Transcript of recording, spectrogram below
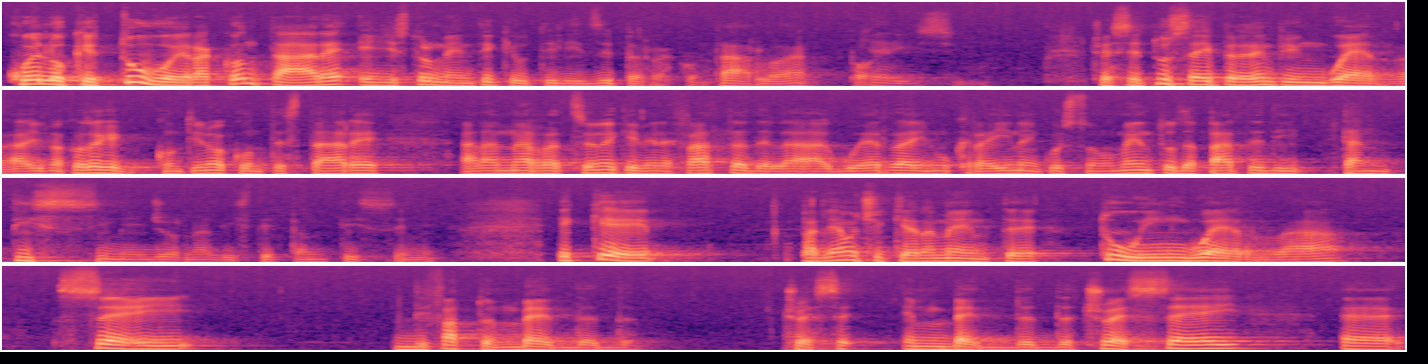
quello che tu vuoi raccontare e gli strumenti che utilizzi per raccontarlo. eh. Chiarissimo. Cioè se tu sei per esempio in guerra, è una cosa che continuo a contestare alla narrazione che viene fatta della guerra in Ucraina in questo momento da parte di tantissimi giornalisti, tantissimi, è che, parliamoci chiaramente, tu in guerra sei di fatto embedded, cioè sei embedded, cioè sei eh,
